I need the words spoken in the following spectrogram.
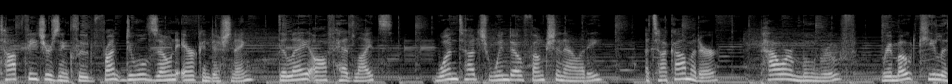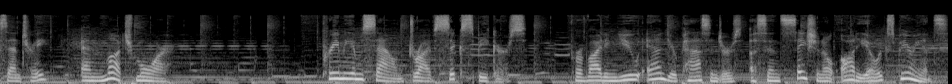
Top features include front dual-zone air conditioning, delay-off headlights, one-touch window functionality, a tachometer, power moonroof, remote keyless entry, and much more. Premium sound drives six speakers, providing you and your passengers a sensational audio experience.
